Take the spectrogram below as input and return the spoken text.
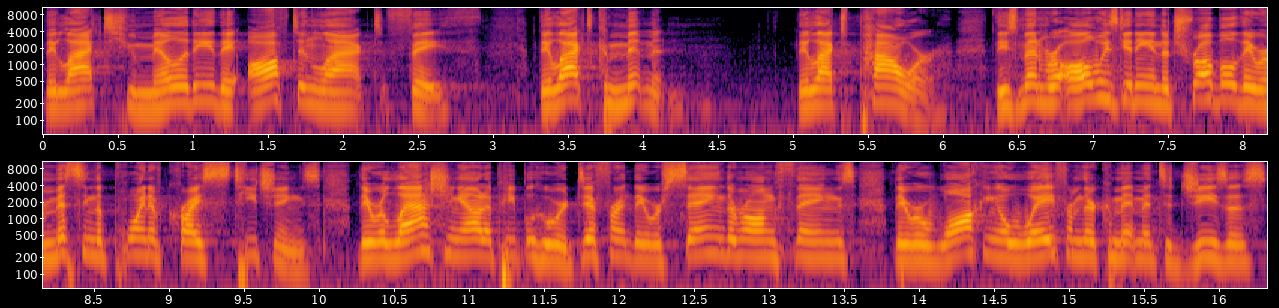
They lacked humility. They often lacked faith. They lacked commitment. They lacked power. These men were always getting into trouble. They were missing the point of Christ's teachings. They were lashing out at people who were different. They were saying the wrong things. They were walking away from their commitment to Jesus.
